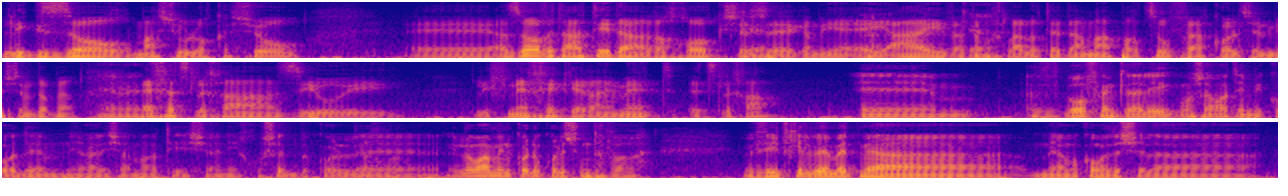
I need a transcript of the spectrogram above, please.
לגזור משהו לא קשור. אה, עזוב את העתיד הרחוק, שזה כן. גם יהיה אה, AI, ואתה כן. בכלל לא תדע מה הפרצוף והקול של מי שמדבר. אמת. איך אצלך זיהוי לפני חקר האמת אצלך? אמ, אז באופן כללי, כמו שאמרתי מקודם, נראה לי שאמרתי שאני חושד בכל... נכון. Uh, אני לא מאמין קודם כל לשום דבר. וזה התחיל באמת מה, מהמקום הזה של התקשורת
